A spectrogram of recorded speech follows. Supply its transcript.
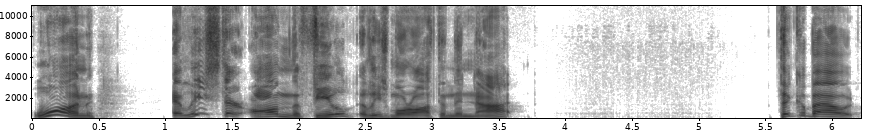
One, at least they're on the field, at least more often than not. Think about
